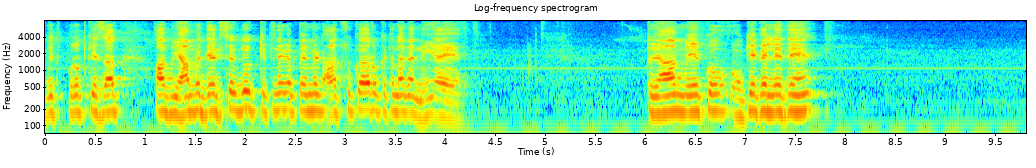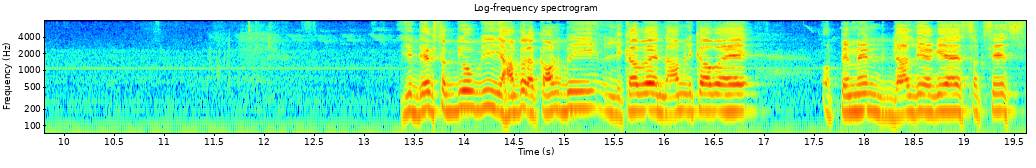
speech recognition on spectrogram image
विद प्रूफ के साथ। आप यहाँ पर देख सकते हो कितने का पेमेंट आ चुका है और कितना का नहीं आया है। तो यहाँ हम एक को ओके कर लेते हैं। ये देख सकते हो कि यहाँ पर अकाउंट भी लिखा हुआ है, नाम लिखा हुआ है और पेमेंट डाल दिया गया है, सक्सेस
